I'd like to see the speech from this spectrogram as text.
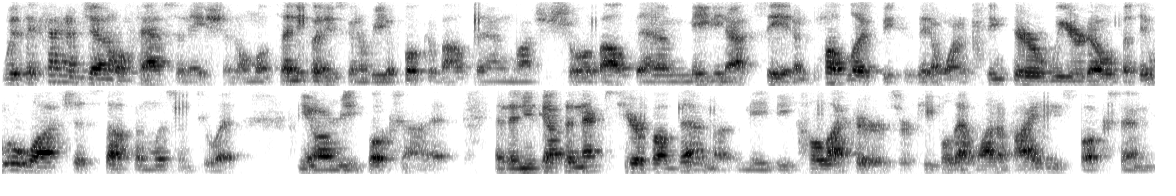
with a kind of general fascination. Almost anybody's going to read a book about them, watch a show about them, maybe not say it in public because they don't want to think they're a weirdo, but they will watch this stuff and listen to it, you know, read books on it. And then you've got the next tier above them, maybe collectors or people that want to buy these books and,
